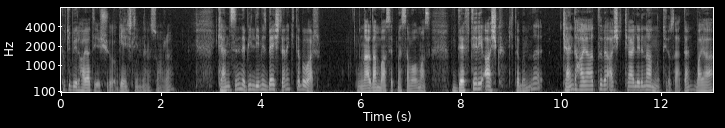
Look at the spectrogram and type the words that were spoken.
kötü bir hayat yaşıyor gençliğinden sonra. Kendisinin de bildiğimiz 5 tane kitabı var. Bunlardan bahsetmezsem olmaz. Defteri Aşk kitabında kendi hayatı ve aşk hikayelerini anlatıyor zaten. Bayağı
